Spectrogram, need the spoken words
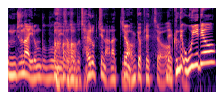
음주나 이런 부분에 있어서도 자유롭진 네, 않았죠. 엄격했죠. 네, 근데 오히려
